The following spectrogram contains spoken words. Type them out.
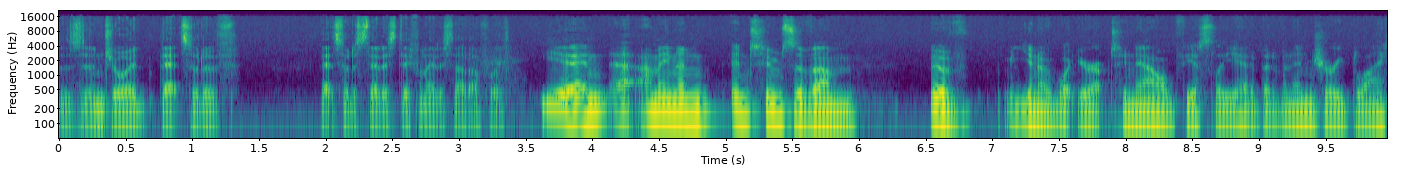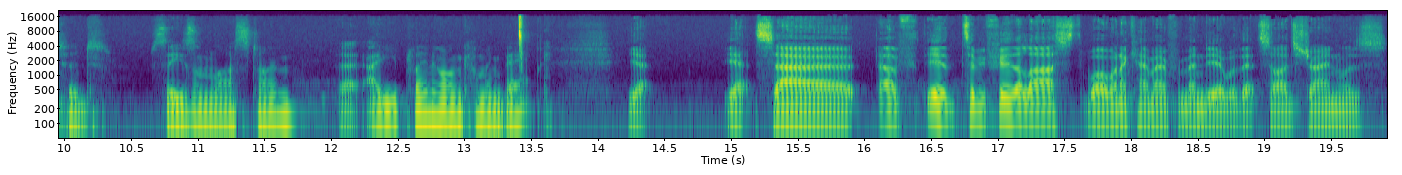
has enjoyed that sort of that sort of status definitely to start off with. Yeah, and uh, I mean, in in terms of um, of you know what you're up to now, obviously you had a bit of an injury blighted season last time. Uh, are you planning on coming back? Yeah. So I've, yeah, to be fair, the last well when I came home from India with that side strain was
